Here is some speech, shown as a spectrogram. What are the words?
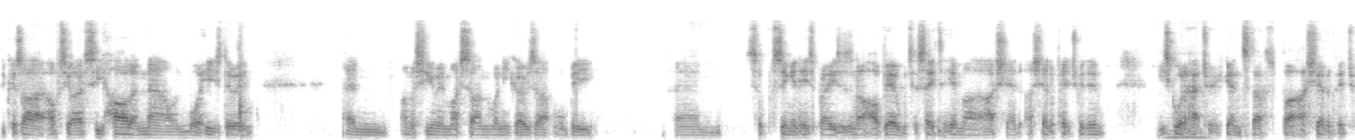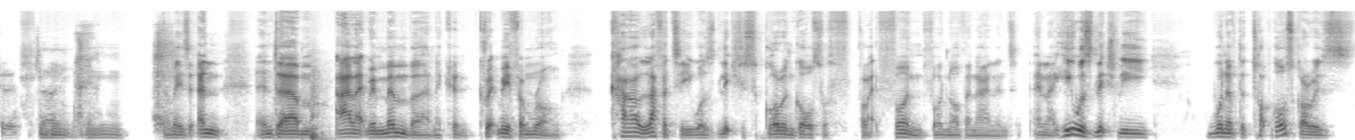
because I obviously I see Harlan now and what he's doing, and I'm assuming my son when he grows up will be um, sort of singing his praises, and I'll be able to say to him, I, I shared I shared a pitch with him. He scored a hat trick against us, but I shared a pitch with him. So. Mm-hmm. Amazing, and and um, I like remember, and I correct me if I'm wrong. Kyle Lafferty was literally scoring goals for, for like fun for Northern Ireland, and like he was literally one of the top goal scorers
